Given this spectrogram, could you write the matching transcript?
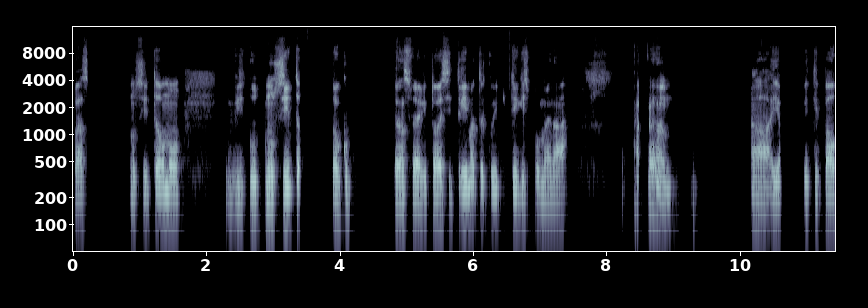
това относително, относително толкова трансфери. Тоест и тримата, които ти ги спомена, а, и Пал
